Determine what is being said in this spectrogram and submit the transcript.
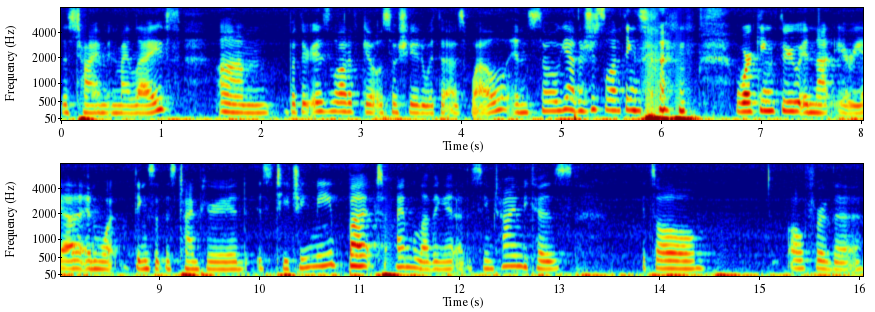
this time in my life. Um, but there is a lot of guilt associated with it as well and so yeah there's just a lot of things i'm working through in that area and what things that this time period is teaching me but i'm loving it at the same time because it's all all for the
